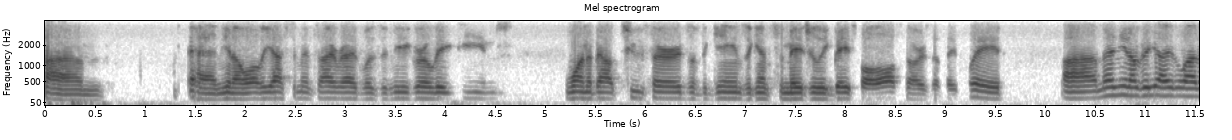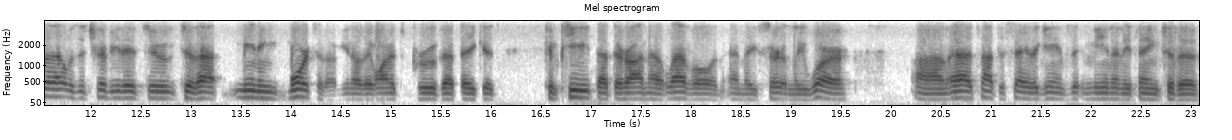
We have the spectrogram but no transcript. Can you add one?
Um, and, you know, all the estimates I read was the Negro League teams won about two thirds of the games against the Major League Baseball All Stars that they played. Um, and you know, a lot of that was attributed to to that meaning more to them. You know, they wanted to prove that they could compete, that they're on that level, and, and they certainly were. Um, and that's not to say the games didn't mean anything to the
